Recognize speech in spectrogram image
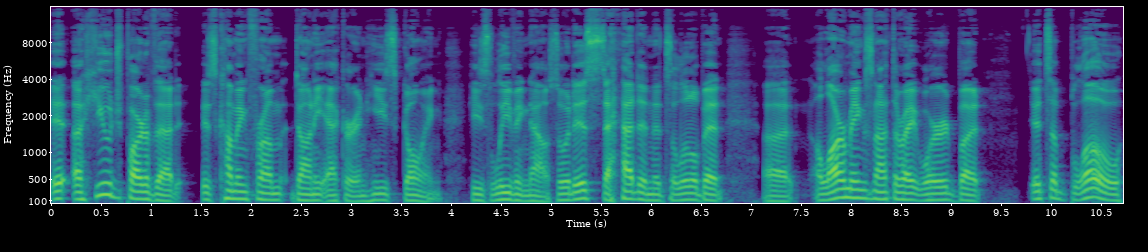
It, a huge part of that is coming from Donnie Ecker, and he's going. He's leaving now. So it is sad and it's a little bit uh, alarming, is not the right word, but it's a blow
